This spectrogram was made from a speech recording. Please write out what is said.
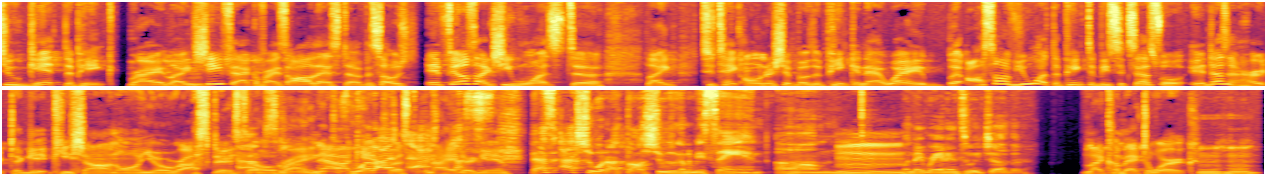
to get the Pynk, right? Like she sacrificed all that stuff. And so it feels like she wants to like to take ownership of the Pynk in that way. But also if you want the Pynk to be successful, it doesn't hurt to get Keyshawn on your roster. So Absolutely. now I can't trust her and I hate her again. That's actually what I thought she was going to be saying um, Mm. when they ran into each other. like come back to work. Mm-hmm.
